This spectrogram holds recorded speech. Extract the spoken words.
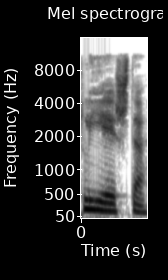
Kliješta.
